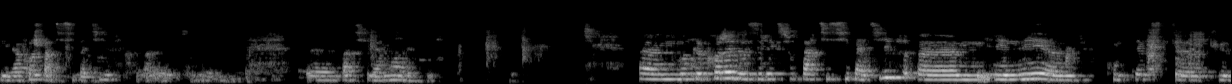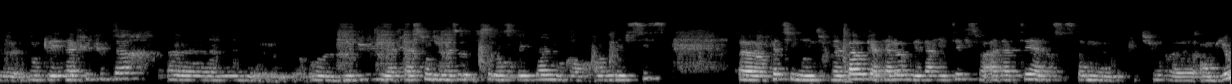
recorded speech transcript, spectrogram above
l'approche participative particulièrement adaptée. Euh, donc le projet de sélection participative, euh, il est né euh, du contexte que donc les agriculteurs, au début de la création du réseau de semences paysannes, donc en, 2006, en fait, ils ne trouvaient pas au catalogue des variétés qui soient adaptées à leur système de culture en bio.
